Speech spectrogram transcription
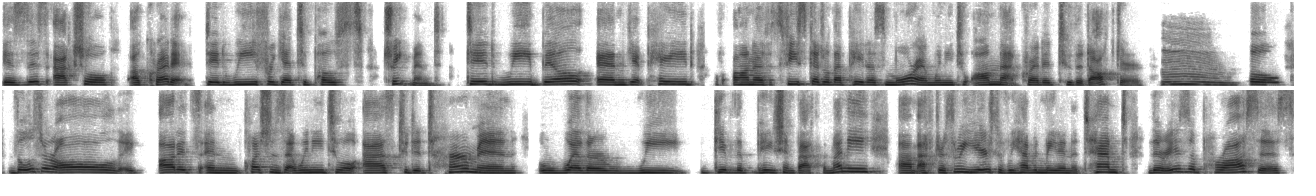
Is this actual a credit? Did we forget to post treatment? Did we bill and get paid on a fee schedule that paid us more and we need to on that credit to the doctor? Mm. So those are all audits and questions that we need to ask to determine whether we give the patient back the money um, after three years if we haven't made an attempt there is a process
